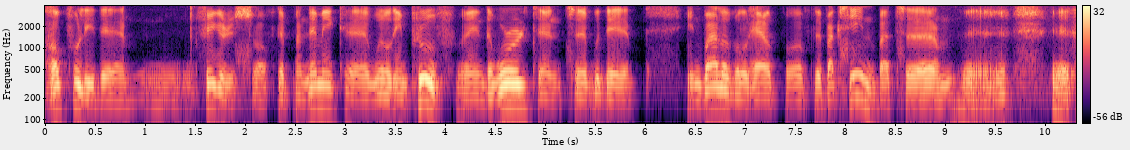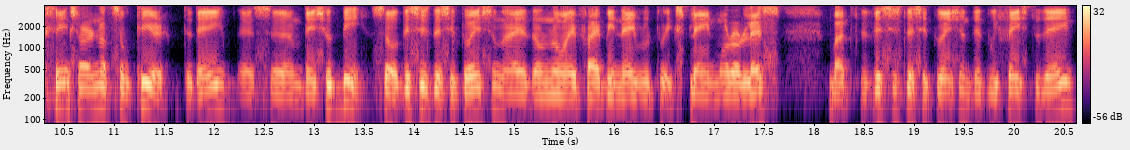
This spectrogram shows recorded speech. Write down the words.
hopefully the figures of the pandemic uh, will improve in the world and uh, with the invaluable help of the vaccine. But um, uh, things are not so clear today as um, they should be. So this is the situation. I don't know if I've been able to explain more or less, but this is the situation that we face today.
